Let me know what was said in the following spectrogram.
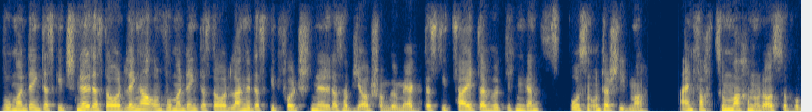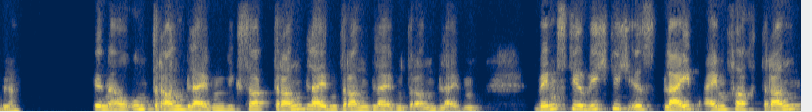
wo man denkt, das geht schnell, das dauert länger und wo man denkt, das dauert lange, das geht voll schnell. Das habe ich auch schon gemerkt, dass die Zeit da wirklich einen ganz großen Unterschied macht. Einfach zu machen und auszuprobieren. Genau, und dranbleiben. Wie gesagt, dranbleiben, dranbleiben, dranbleiben. Wenn es dir wichtig ist, bleib einfach dran.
